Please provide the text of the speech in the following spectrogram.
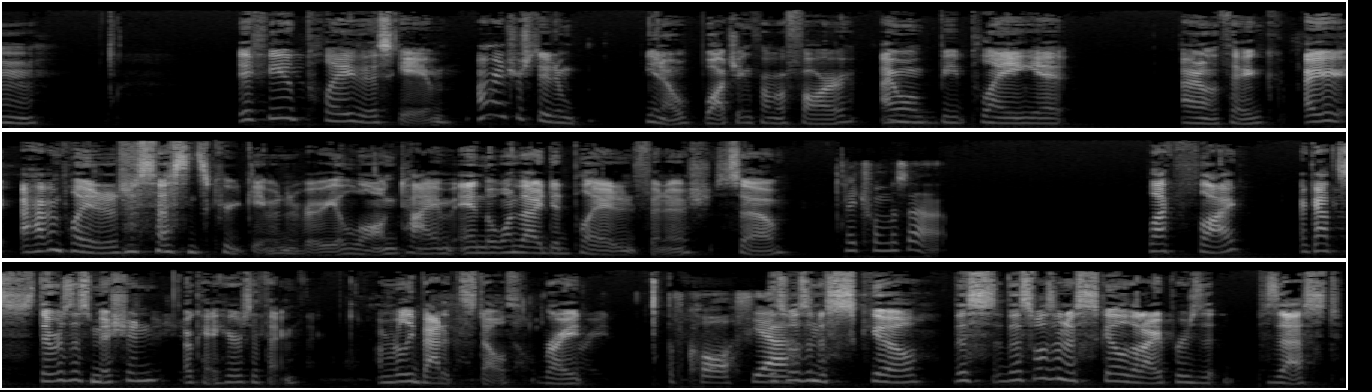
Mm. If you play this game, I'm interested in, you know, watching from afar. I won't be playing it. I don't think. I I haven't played an Assassin's Creed game in a very long time, and the one that I did play, I didn't finish. So Which one was that? Black Flag. I got there was this mission. Okay, here's the thing. I'm really bad at stealth, right? Of course, yeah. This wasn't a skill. This this wasn't a skill that I pos- possessed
